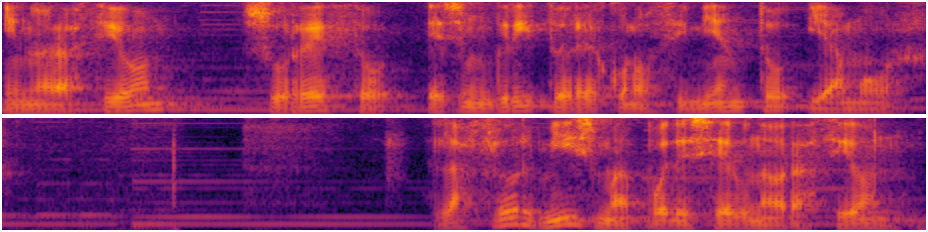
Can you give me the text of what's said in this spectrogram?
En oración, su rezo es un grito de reconocimiento y amor. La flor misma puede ser una oración,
